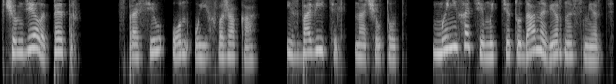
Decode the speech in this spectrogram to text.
«В чем дело, Петр?» — спросил он у их вожака. «Избавитель», — начал тот. «Мы не хотим идти туда на верную смерть.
